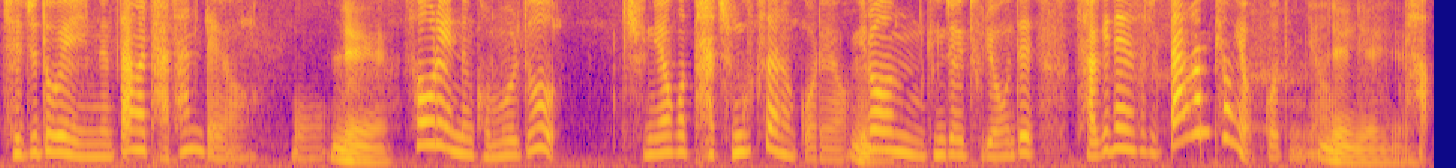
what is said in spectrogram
제주도에 있는 땅을 다 산대요. 뭐 네. 서울에 있는 건물도 중요한 건 다 중국 사람 거래요. 음. 이런 굉장히 두려운데 자기네는 사실 땅 한 평이 없거든요. 예, 예, 예. 다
